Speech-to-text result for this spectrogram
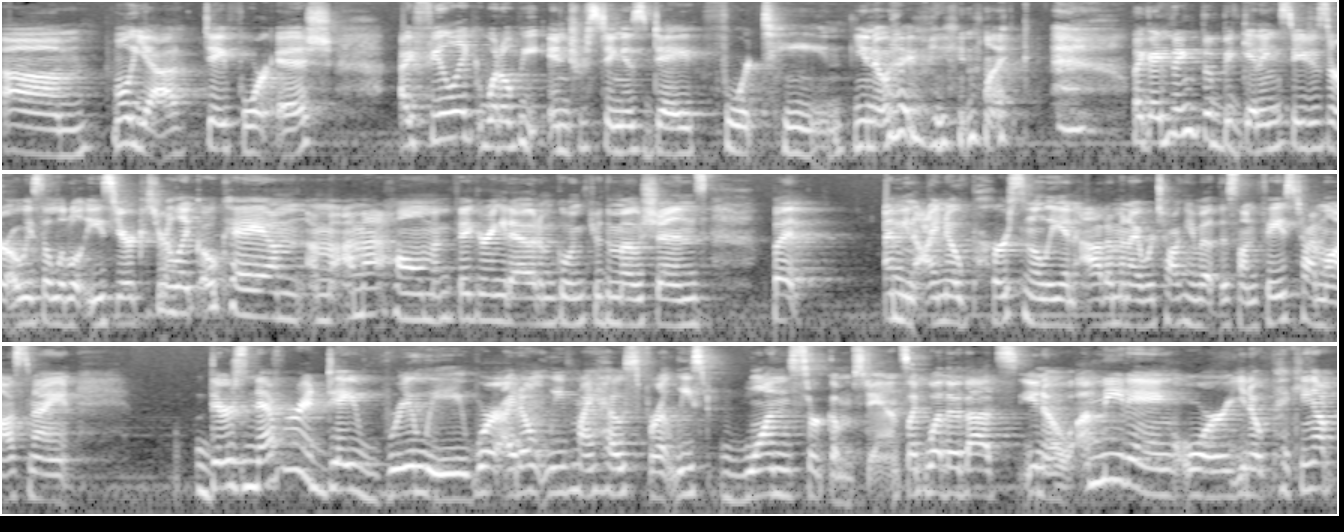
Um, well, yeah, day four-ish. I feel like what'll be interesting is day 14. You know what I mean? Like, like I think the beginning stages are always a little easier because you're like, okay, I'm, I'm I'm at home, I'm figuring it out, I'm going through the motions. But I mean, I know personally, and Adam and I were talking about this on FaceTime last night there's never a day really where I don't leave my house for at least one circumstance. Like whether that's, you know, a meeting or, you know, picking up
